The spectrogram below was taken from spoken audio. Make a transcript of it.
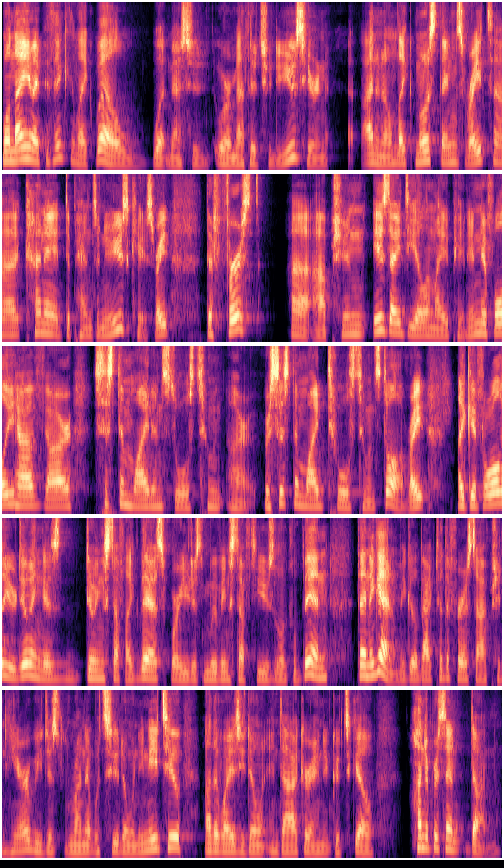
well, now you might be thinking like, well, what method or method should you use here? And I don't know, like most things, right? Uh, kind of depends on your use case, right? The first uh, option is ideal in my opinion if all you have are system-wide installs to uh, or system-wide tools to install, right? Like if all you're doing is doing stuff like this, where you're just moving stuff to use a local bin, then again, we go back to the first option here. We just run it with sudo when you need to. Otherwise, you don't in Docker and you're good to go. 100% done.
